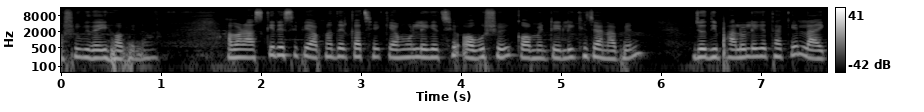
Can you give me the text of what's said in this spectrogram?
অসুবিধাই হবে না। আমার আজকের রেসিপি আপনাদের কাছে কেমন লেগেছে অবশ্যই কমেন্টে লিখে জানাবেন। যদি ভালো লেগে থাকে লাইক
